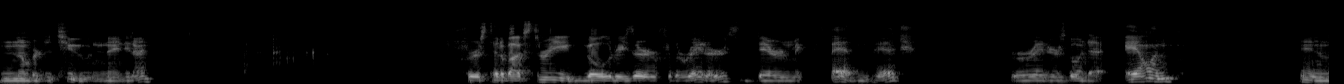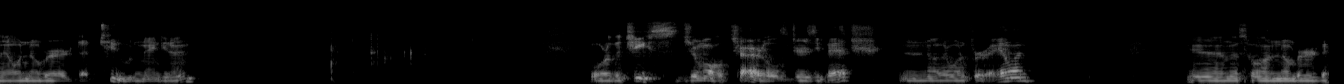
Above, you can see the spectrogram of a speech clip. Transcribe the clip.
number to 299. First hit of box three, gold reserve for the Raiders, Darren McFadden pitch. Raiders going to Allen, and that one numbered to 299. For the Chiefs, Jamaal Charles jersey patch. Another one for Allen. And this one numbered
